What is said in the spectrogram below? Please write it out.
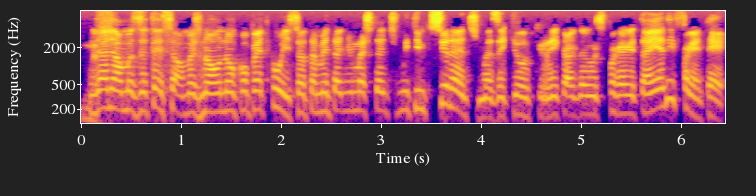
Mas... Não, não, mas atenção, mas não, não compete com isso. Eu também tenho umas estantes muito impressionantes, mas aquilo que Ricardo Araújo Pereira tem é diferente. É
